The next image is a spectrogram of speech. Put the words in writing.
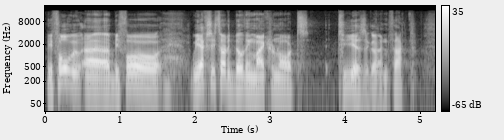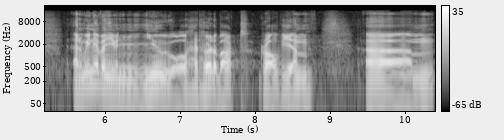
before, we, uh, before we actually started building Micronaut two years ago, in fact, and we never even knew or had heard about GraalVM. Um,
